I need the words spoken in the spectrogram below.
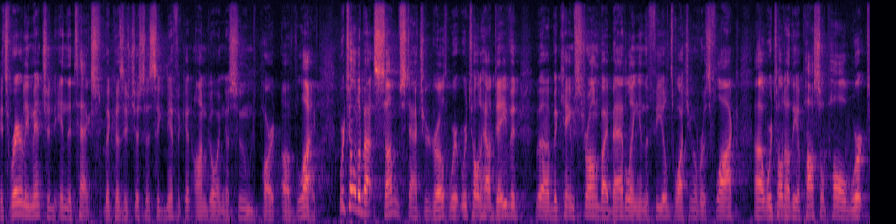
It's rarely mentioned in the text because it's just a significant, ongoing, assumed part of life. We're told about some stature growth. We're, we're told how David uh, became strong by battling in the fields, watching over his flock. Uh, we're told how the Apostle Paul worked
